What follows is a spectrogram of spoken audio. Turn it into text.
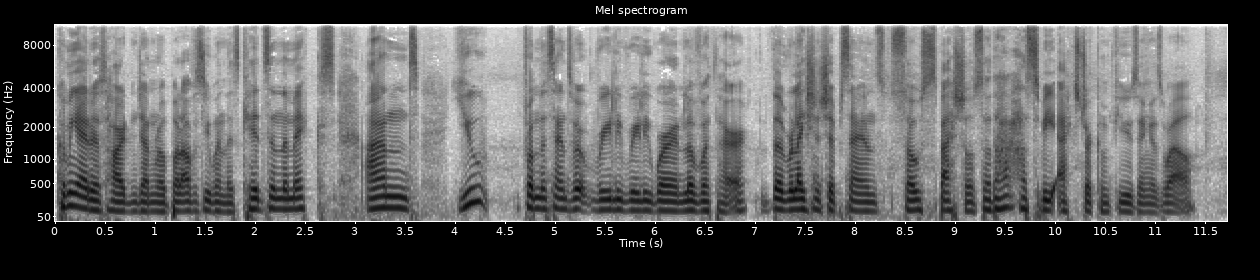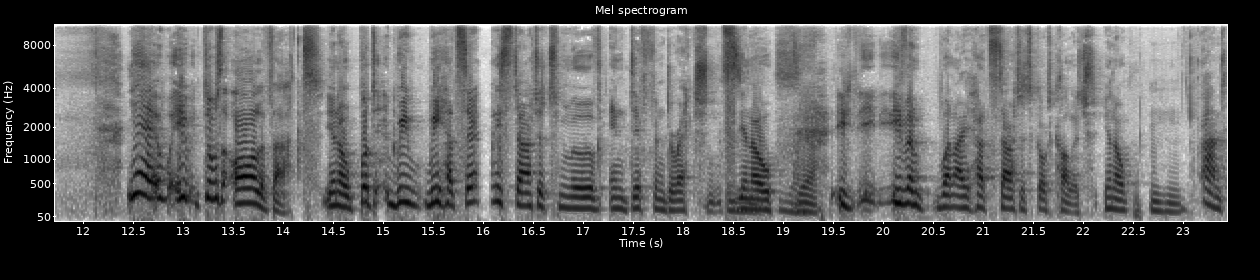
coming out is hard in general, but obviously when there's kids in the mix, and you, from the sounds of it, really, really were in love with her. The relationship sounds so special, so that has to be extra confusing as well. Yeah, it, it, there was all of that, you know. But we we had certainly started to move in different directions, you mm-hmm. know. Yeah. E- even when I had started to go to college, you know, mm-hmm. and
